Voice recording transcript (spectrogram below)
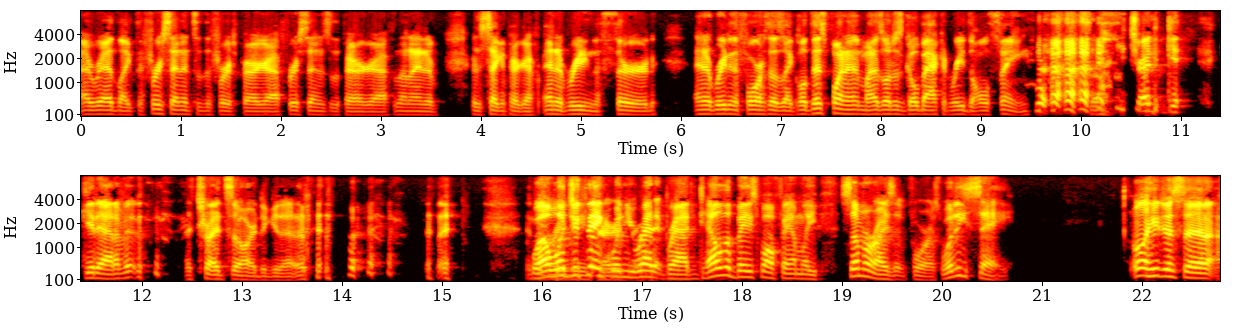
I read like the first sentence of the first paragraph, first sentence of the paragraph, and then I ended up or the second paragraph, ended up reading the third, ended up reading the fourth. I was like, well, at this point, I might as well just go back and read the whole thing. you tried to get get out of it. I tried so hard to get out of it. And I ended Well, what'd you think when you read it, Brad? Tell the baseball family, summarize it for us. What did he say? Well, he just said,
